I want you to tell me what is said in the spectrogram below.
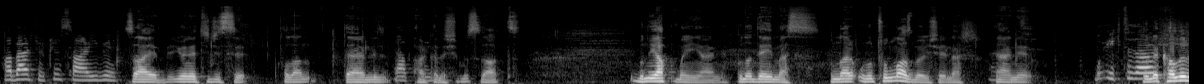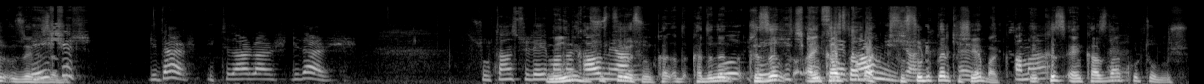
Habertürk'ün sahibi. sahibi, yöneticisi olan değerli Yapmayın. arkadaşımız Zat. Bunu yapmayın yani. Buna değmez. Bunlar unutulmaz böyle şeyler. Yani Bu iktidar böyle kalır üzerinize. bu. değişir. Gider. İktidarlar gider. Sultan Süleyman'a Neyini kalmayan susturuyorsun? Ka- Kadının, bu şey kızın enkazdan bak. kalmayacak. Susturdukları kişiye Evet. bak. Ama- E, Kız enkazdan Evet. kurtulmuş.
